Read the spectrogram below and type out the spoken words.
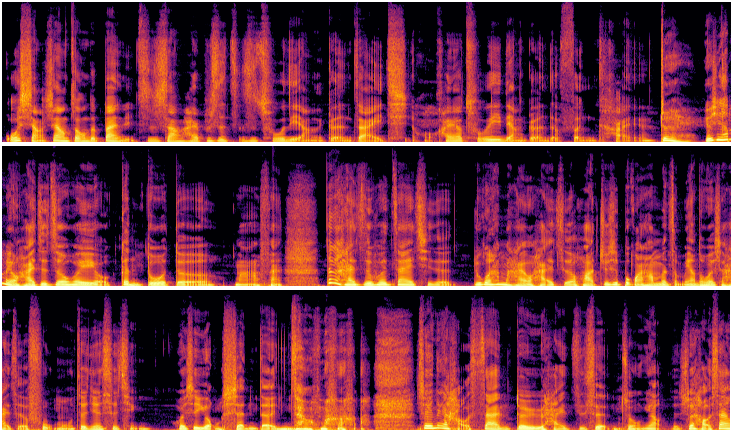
我想象中的伴侣之商，还不是只是处理两个人在一起，还要处理两个人的分开。对，尤其他们有孩子之后，会有更多的麻烦。那个孩子会在一起的，如果他们还有孩子的话，就是不管他们怎么样，都会是孩子的父母。这件事情。会是永生的，你知道吗？所以那个好散对于孩子是很重要的。所以好散，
